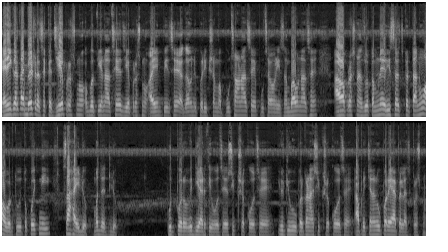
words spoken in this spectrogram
એની કરતાં બેટર છે કે જે પ્રશ્નો અગત્યના છે, જે પ્રશ્નો આઈએમપી છે, અગાઉની પરીક્ષામાં પૂછાણા છે, પૂછાવાની સંભાવના છે, આવા પ્રશ્ન જો તમને રિસર્ચ કરતા ન આવડતું હોય તો કોઈકની સહાય લો મદદ લો ભૂતપૂર્વ વિદ્યાર્થીઓ છે, શિક્ષકો છે યુટ્યુબ ઉપર ઘણા શિક્ષકો છે, આપણી ચેનલ ઉપર એ આપેલા છે પ્રશ્નો.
